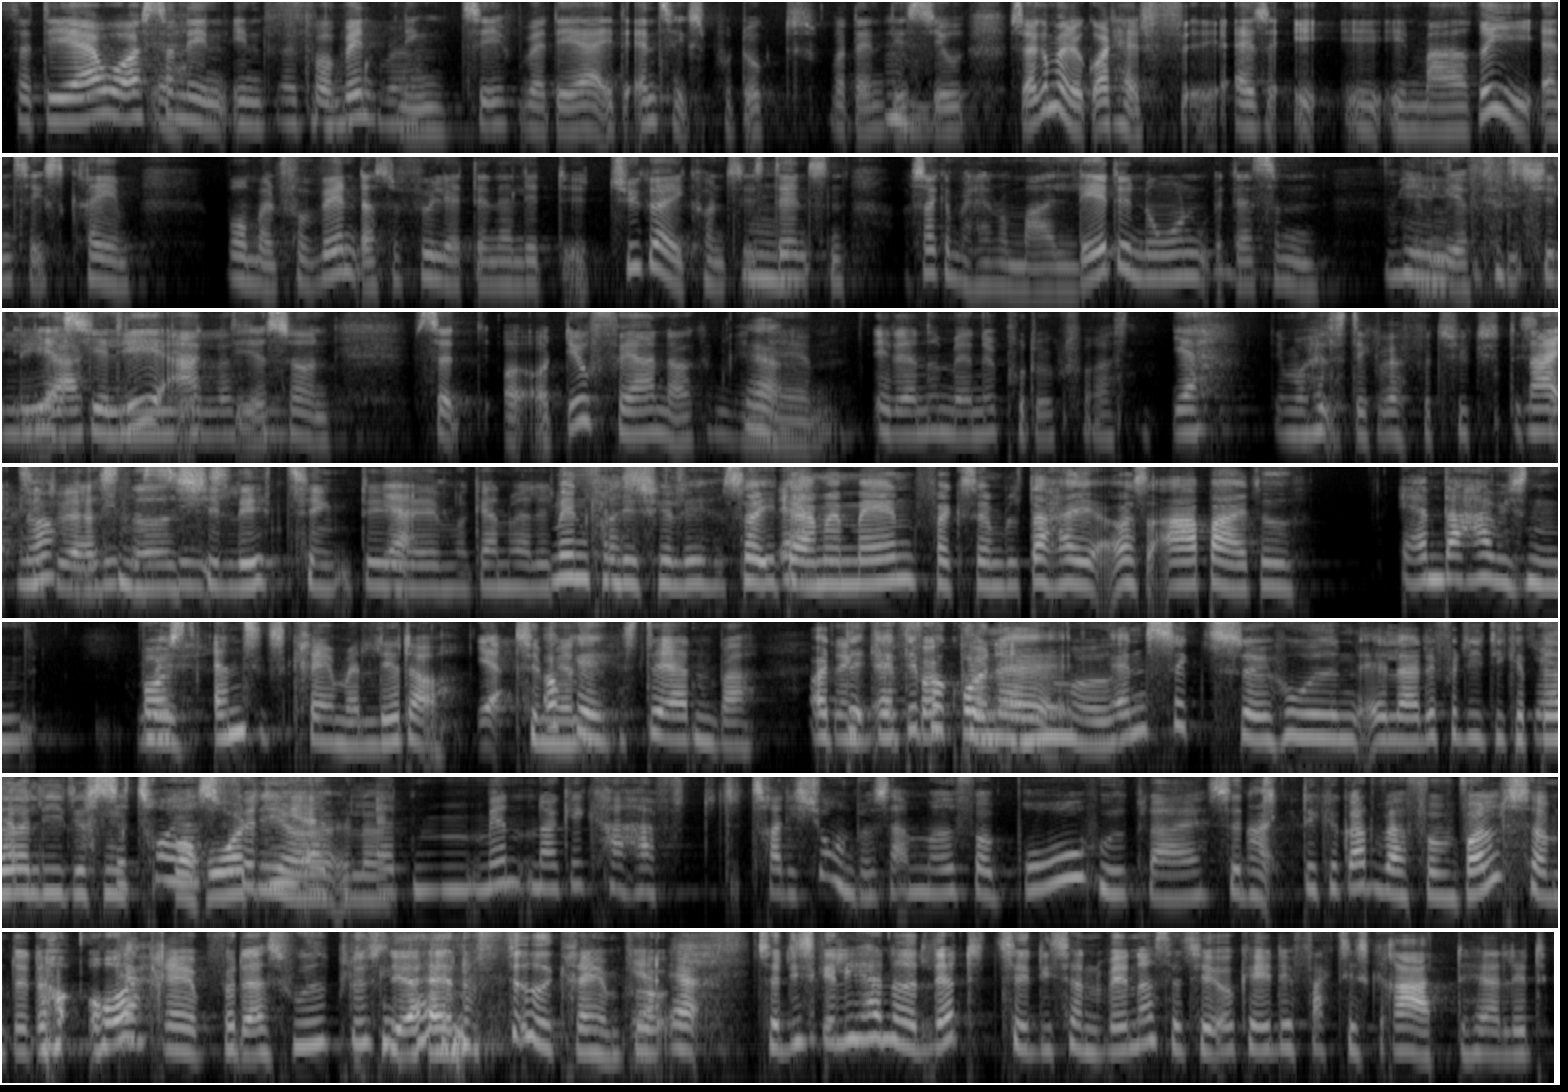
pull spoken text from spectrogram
så det er jo også ja, sådan en, en forventning til, hvad det er, et ansigtsprodukt, hvordan det mm. ser ud. Så kan man jo godt have altså, en meget rig ansigtscreme, hvor man forventer selvfølgelig, at den er lidt øh, tykkere i konsistensen, mm. og så kan man have nogle meget lette, nogen, der er sådan Helt mere gelé-agtige ja, og sådan. Så, og, og det er jo fair nok. Men, ja. øh, Et andet mandeprodukt forresten. Ja. Det må helst ikke være for tykt. Det skal Nej, tit være sådan noget gelé-ting. Det ja. må gerne være lidt Men frisk. kan gelé. Så i ja. Derma Man for eksempel, der har jeg også arbejdet Jamen, der har vi sådan... Vores med... ansigtscreme er lettere ja. til mænd. Okay. det er den bare. Og den det, er det på grund på af måde. ansigtshuden, eller er det fordi, de kan ja, bedre lide det sådan, så tror jeg også, hurtigere? Fordi at, eller? at mænd nok ikke har haft tradition på samme måde for at bruge hudpleje. Så Nej. det kan godt være for voldsomt et overgreb ja. for deres hud pludselig at have en fed creme på. Ja. Ja. Så de skal lige have noget let til, de sådan vender sig til, okay, det er faktisk rart, det her lidt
